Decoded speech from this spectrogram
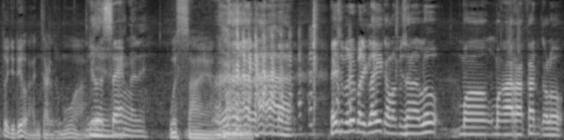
gitu, jadi lancar semua. Dia leseng lah nih. Wesay. Tapi sebenarnya balik lagi kalau misalnya lu meng- mengarahkan kalau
